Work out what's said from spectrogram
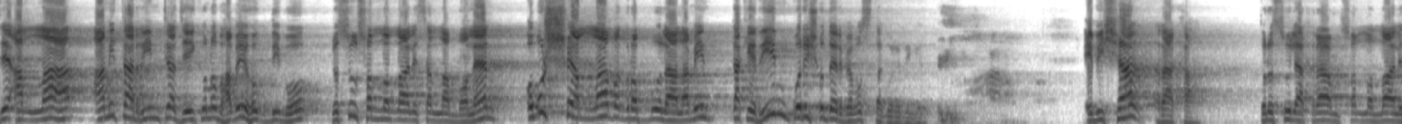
যে আল্লাহ, আমি তার ঋণটা যেই কোনো ভাবে হোক দিব। রসুল সাল্লাহ আলি সাল্লাম বলেন, অবশ্যই আল্লাহ পাক রব্বুল আলমিন তাকে ঋণ পরিশোধের ব্যবস্থা করে দিবেন এ বিশ্বাস রাখা। তো রসুল আকরাম সাল্লাহ আলি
